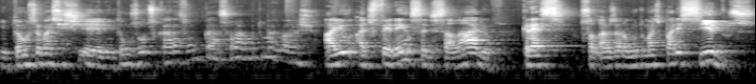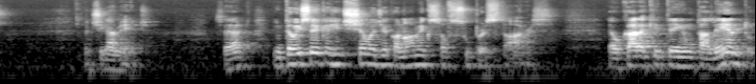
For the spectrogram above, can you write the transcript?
Então você vai assistir ele. Então os outros caras vão ganhar salário muito mais baixo. Aí a diferença de salário cresce. Os salários eram muito mais parecidos antigamente. Certo? Então isso aí que a gente chama de economics of superstars. É o cara que tem um talento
